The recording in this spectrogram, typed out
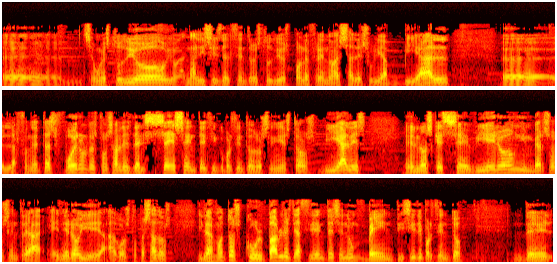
Eh, según estudio y un análisis del Centro de Estudios Ponle Freno ASA de Seguridad Vial, eh, las furgonetas fueron responsables del 65% de los siniestros viales en los que se vieron inversos entre enero y agosto pasados y las motos culpables de accidentes en un 27% de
